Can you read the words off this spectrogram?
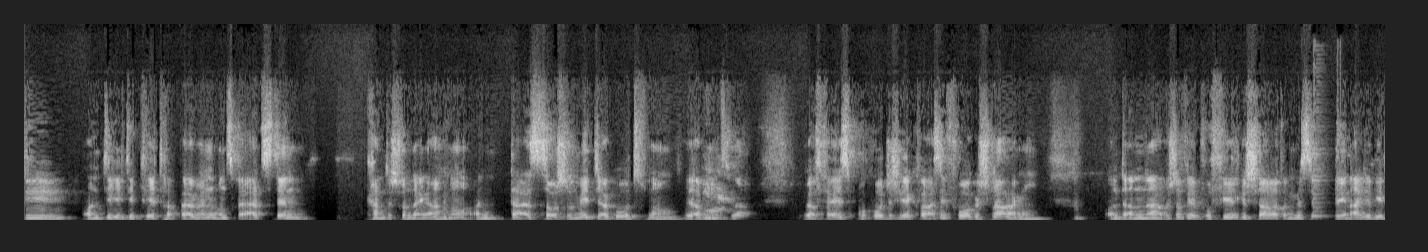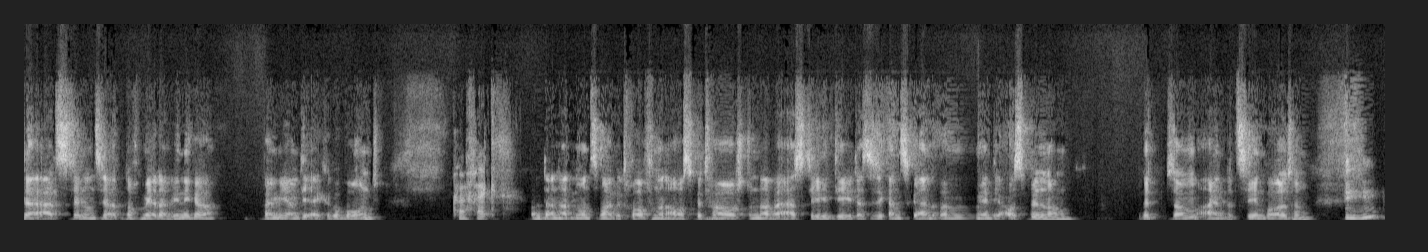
Mhm. Und die, die Petra Barron, unsere Ärztin, kannte schon länger. Ne? Und da ist Social Media gut. Ne? Wir haben yeah. uns ja über Facebook, wurde ich ihr quasi vorgeschlagen. Und dann habe ich auf ihr Profil geschaut und gesehen, Ayurveda-Ärztin und sie hat noch mehr oder weniger bei mir um die Ecke gewohnt. Perfekt. Und dann hatten wir uns mal getroffen und ausgetauscht. Und da war erst die Idee, dass ich sie ganz gerne bei mir in die Ausbildung mit ähm, einbeziehen wollte. Mhm.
